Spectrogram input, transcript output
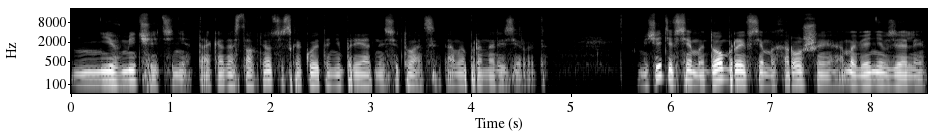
Не в мечети, нет, а когда столкнется с какой-то неприятной ситуацией, там и проанализирует. В мечети все мы добрые, все мы хорошие, омовение взяли,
